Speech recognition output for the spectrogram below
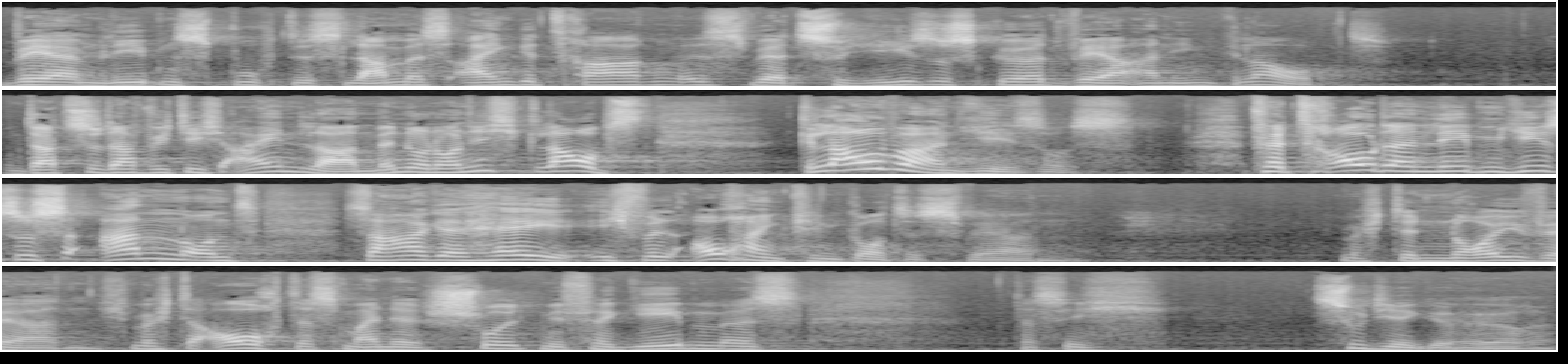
wer im Lebensbuch des Lammes eingetragen ist, wer zu Jesus gehört, wer an ihn glaubt. Und dazu darf ich dich einladen. Wenn du noch nicht glaubst, glaube an Jesus. Vertraue dein Leben Jesus an und sage, hey, ich will auch ein Kind Gottes werden. Ich möchte neu werden. Ich möchte auch, dass meine Schuld mir vergeben ist, dass ich zu dir gehöre.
